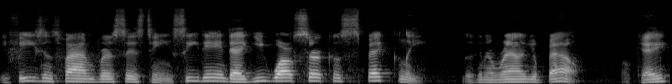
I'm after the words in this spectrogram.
Ephesians 5 verse 16. See then that ye walk circumspectly, looking around your bout. Okay?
